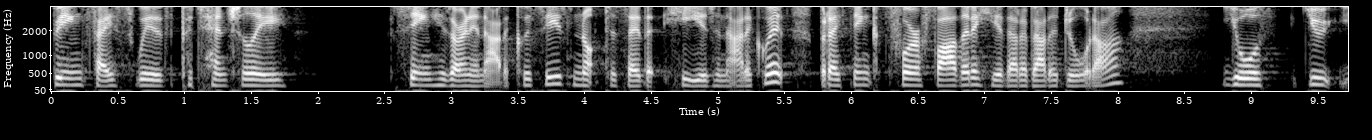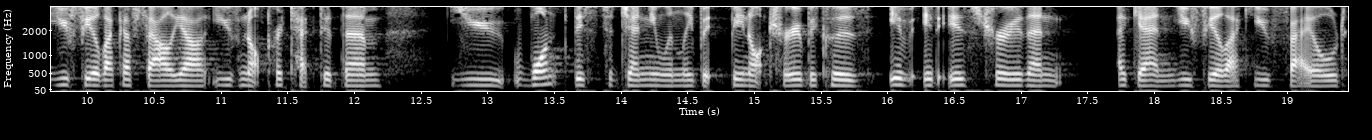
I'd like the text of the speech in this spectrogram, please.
being faced with potentially seeing his own inadequacies, not to say that he is inadequate, but I think for a father to hear that about a daughter, you're, you, you feel like a failure. You've not protected them. You want this to genuinely be, be not true because if it is true, then again, you feel like you've failed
